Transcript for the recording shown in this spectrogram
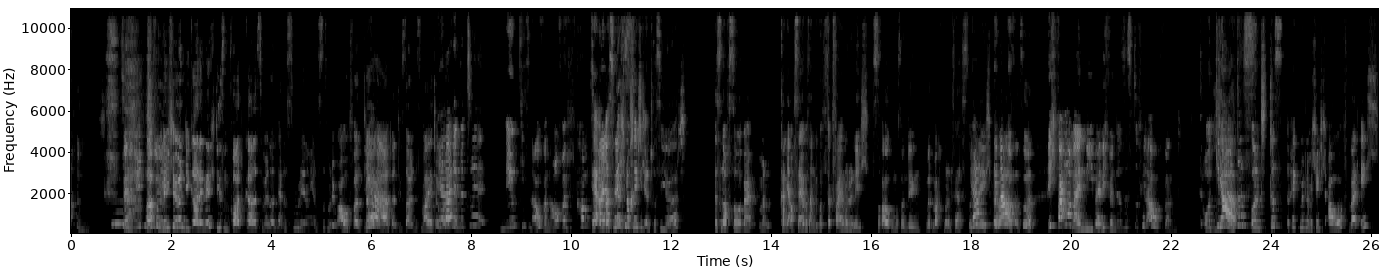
machen? Das richtig Hoffentlich hören die gerade nicht diesen Podcast, weil sonst hättest du denen jetzt das mit dem Aufwand klar Ja. gemacht und die sollen das weitermachen. Ja, Leute, bitte nehmt diesen Aufwand auf euch. Ich komme zu Ja, und was mich noch Festen. richtig interessiert, ist noch so, weil man kann ja auch selber seinen Geburtstag feiern oder nicht. Das ist doch auch immer so ein Ding. Mit macht man ein Fest oder Ja, nicht, bei genau. was und so. Ich feiere meinen nie, weil ich finde, es ist zu viel Aufwand. Und genau Ja, das. Und das regt mich nämlich richtig auf, weil ich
